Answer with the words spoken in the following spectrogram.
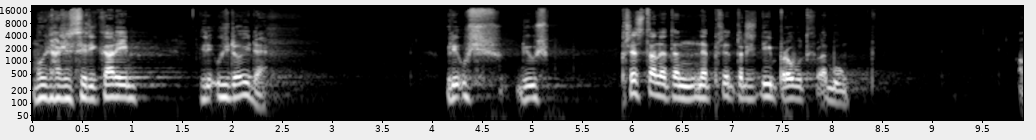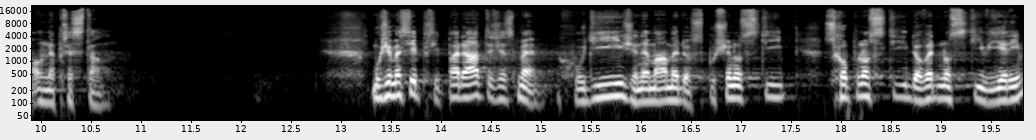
Možná, že si říkali, kdy už dojde, kdy už, kdy už přestane ten nepřetržitý proud chlebu. A on nepřestal. Můžeme si připadat, že jsme chudí, že nemáme do zkušeností, schopností, dovedností víry,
